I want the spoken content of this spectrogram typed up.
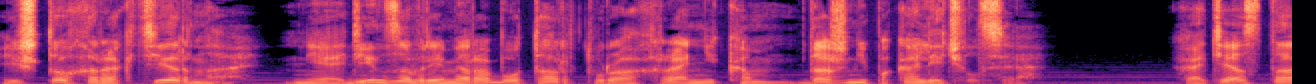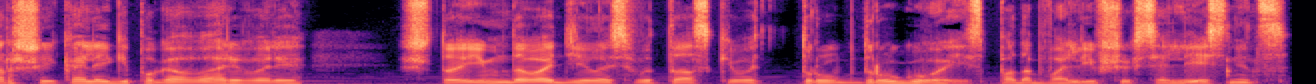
И что характерно, ни один за время работы Артура охранником даже не покалечился. Хотя старшие коллеги поговаривали, что им доводилось вытаскивать труп другой из-под обвалившихся лестниц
